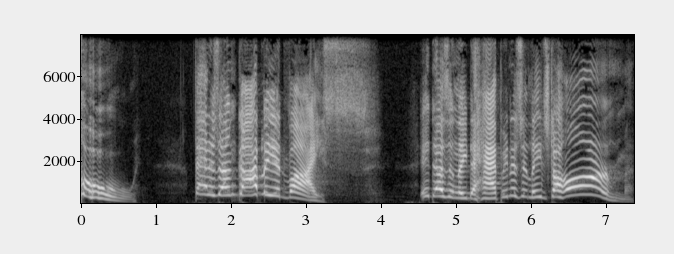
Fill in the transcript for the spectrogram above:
No, that is ungodly advice. It doesn't lead to happiness, it leads to harm.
